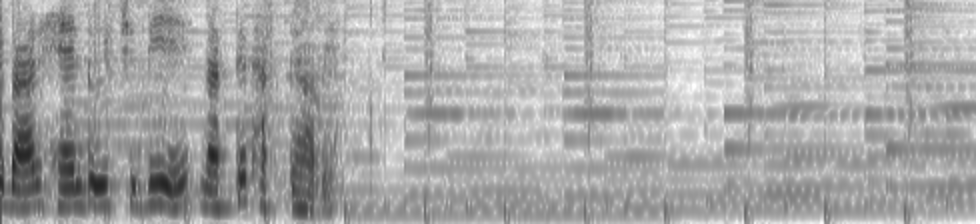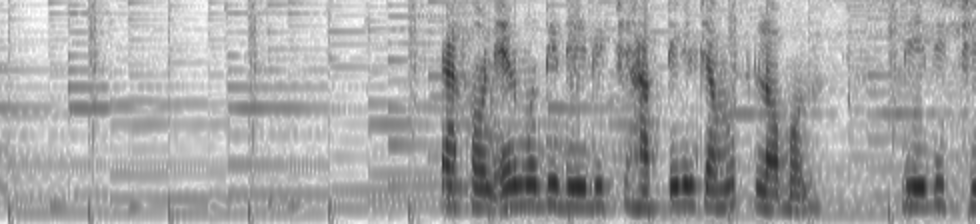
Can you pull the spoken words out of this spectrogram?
এবার হ্যান্ড উইচ দিয়ে নাড়তে থাকতে হবে। এখন এর মধ্যে দিয়ে দিচ্ছি হাফ টেবিল চামচ লবণ। দিয়ে দিচ্ছি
